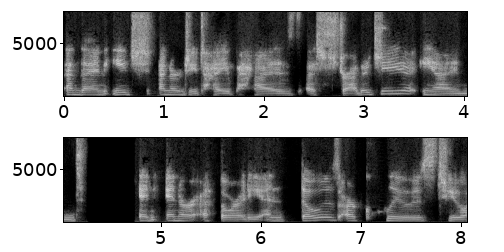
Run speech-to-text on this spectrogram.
And then each energy type has a strategy and an inner authority. And those are clues to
